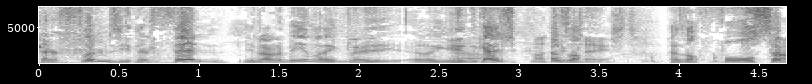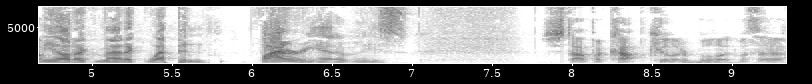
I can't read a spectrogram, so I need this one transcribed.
they're flimsy. They're thin. You know what I mean? Like, they- like the Oh, guy has a taste. has a full Stop. semi-automatic weapon firing at him, and he's Stop a cop killer bullet with a,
